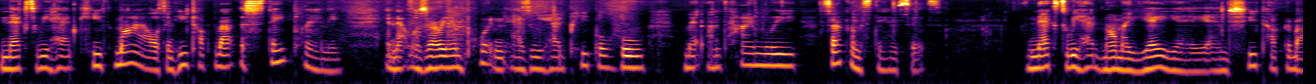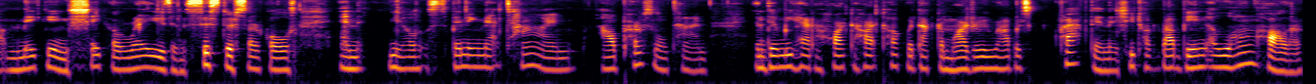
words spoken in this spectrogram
Next, we had Keith Miles, and he talked about estate planning, and that was very important as we had people who met untimely circumstances. Next, we had Mama Yeye, and she talked about making shekeres and sister circles and, you know, spending that time, our personal time. And then we had a heart to heart talk with Dr. Marjorie Roberts Crafton, and she talked about being a long hauler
